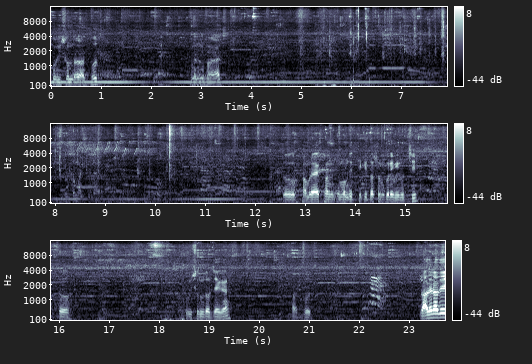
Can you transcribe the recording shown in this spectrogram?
খুবই সুন্দর, অদ্ভুত। নন্দী মহারাজ। তো আমরা এখন এই মন্দির থেকে দর্শন করে বেরোচ্ছি। তো খুবই সুন্দর জায়গা। অদ্ভুত। রাধে রাধে।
